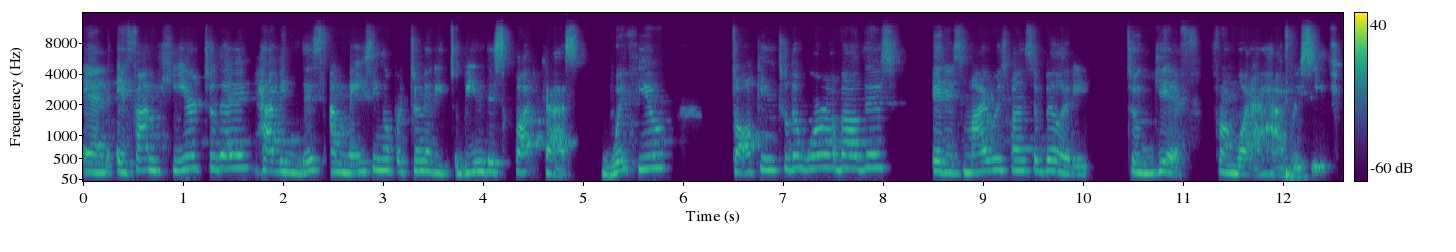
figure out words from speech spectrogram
And if I'm here today having this amazing opportunity to be in this podcast with you, talking to the world about this, it is my responsibility to give from what I have received.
